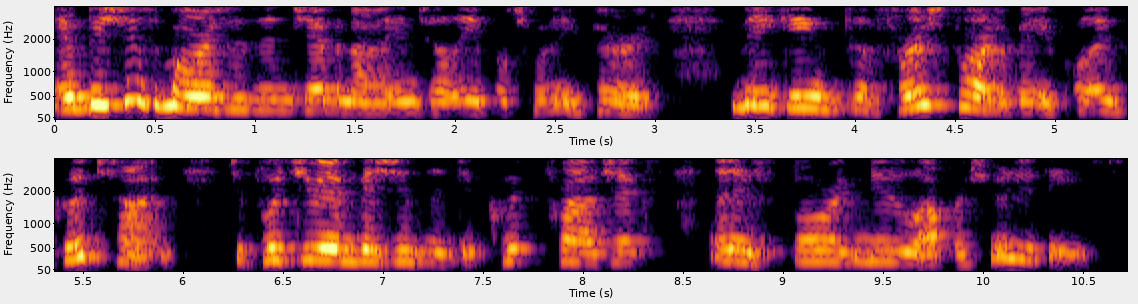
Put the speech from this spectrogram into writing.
Ambitious Mars is in Gemini until April 23rd, making the first part of April a good time to put your ambitions into quick projects and exploring new opportunities.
